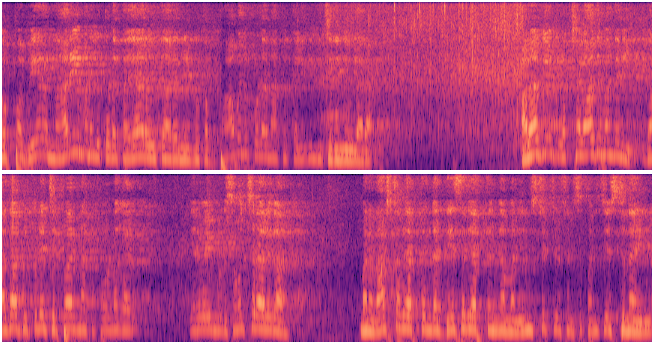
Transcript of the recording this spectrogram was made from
గొప్ప వీర నారీమణులు కూడా తయారవుతారనే ఒక భావన కూడా నాకు కలిగింది చిరంజీవులారా. అలాగే లక్షలాది మందిని దాదాపు ఇప్పుడే చెప్పారు నాకు పూర్ణ గారు. ఇరవై మూడు సంవత్సరాలుగా మన రాష్ట్ర వ్యాప్తంగా దేశవ్యాప్తంగా మన ఇన్స్టిట్యూషన్స్ పనిచేస్తున్నాయని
